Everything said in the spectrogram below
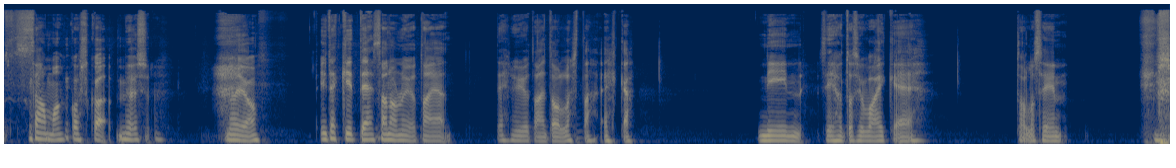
Sama, koska myös, no joo, itsekin teen sanonut jotain ja tehnyt jotain tollasta ehkä, niin siihen on tosi vaikea tollasiin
